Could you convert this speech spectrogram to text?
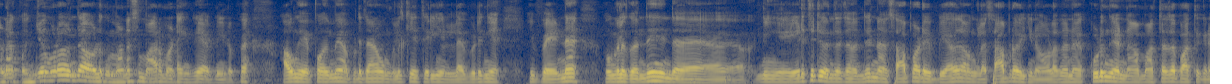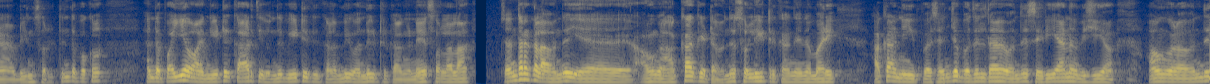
ஆனால் கொஞ்சம் கூட வந்து அவளுக்கு மனசு மாற மாட்டேங்குது அப்படின்றப்ப அவங்க எப்போதுமே அப்படி தான் உங்களுக்கே தெரியும்ல. விடுங்க. இப்போ என்ன? உங்களுக்கு வந்து இந்த நீங்கள் எடுத்துகிட்டு வந்ததை வந்து நான் சாப்பாடு எப்படியாவது அவங்கள சாப்பிட வைக்கணும். அவ்வளோதானே கொடுங்க. நான் மற்றதை பார்த்துக்கிறேன் அப்படின்னு சொல்லிட்டு இந்த பக்கம் அந்த பையன் வாங்கிட்டு கார்த்தி வந்து வீட்டுக்கு கிளம்பி வந்துக்கிட்டு இருக்காங்கன்னே சொல்லலாம். சந்திரகலா வந்து அவங்க அக்கா கிட்ட வந்து சொல்லிகிட்டு இருக்காங்க. இந்த மாதிரி அக்கா நீ இப்போ செஞ்ச பதில் தான் வந்து சரியான விஷயம். அவங்கள வந்து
